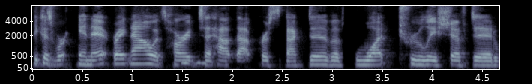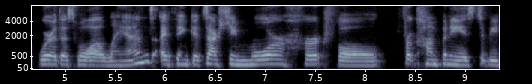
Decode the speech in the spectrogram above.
because we're in it right now. It's hard mm-hmm. to have that perspective of what truly shifted, where this will all land. I think it's actually more hurtful for companies to be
